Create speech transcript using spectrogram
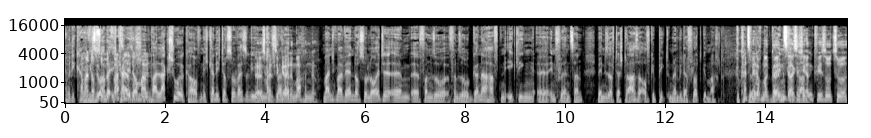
Aber die kann Ja, man doch wieso? so aber mit ich Wasser kann dir so doch mal ein paar Lackschuhe kaufen. Ich kann dich doch so, weißt du, wie Ja, das kannst du gerne werden, machen. doch. Manchmal werden doch so Leute ähm, äh, von so von so gönnerhaften, ekligen äh, Influencern, werden die so auf der Straße aufgepickt und dann wieder flott gemacht. Du kannst So, mir doch mal gönnen, dass ich irgendwie so zu,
